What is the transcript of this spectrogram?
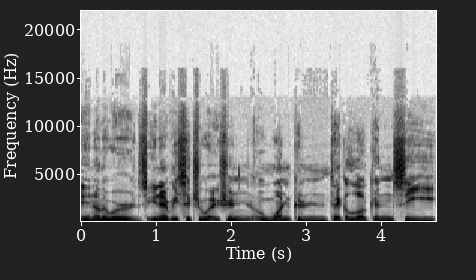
In other words, in every situation, one can take a look and see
